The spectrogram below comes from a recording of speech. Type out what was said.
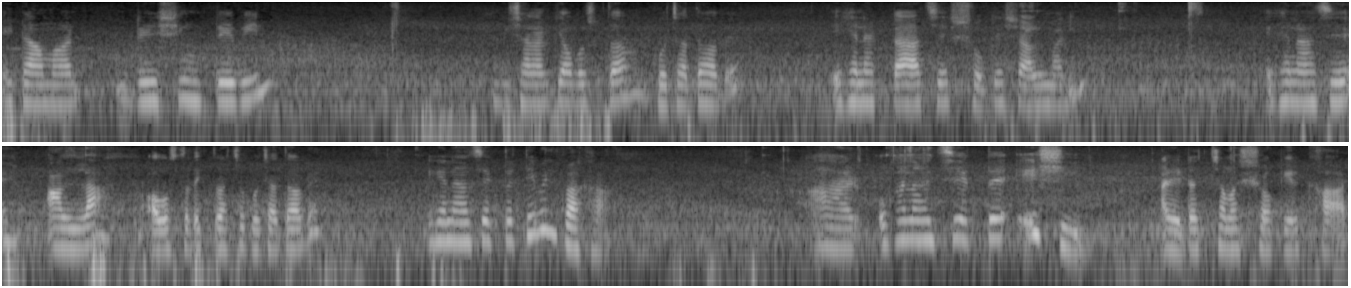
এটা আমার ড্রেসিং টেবিল। বিছানার কি অবস্থা? গোছাতে হবে। এখানে একটা আছে শোকেশ আলমারি। এখানে আছে আলনা। অবস্থা দেখতে পাচ্ছ, গোছাতে হবে। এখানে আছে একটা টেবিল পাখা। আর ওখানে আছে একটা এসি। আর এটা হচ্ছে আমার শখের খাট।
